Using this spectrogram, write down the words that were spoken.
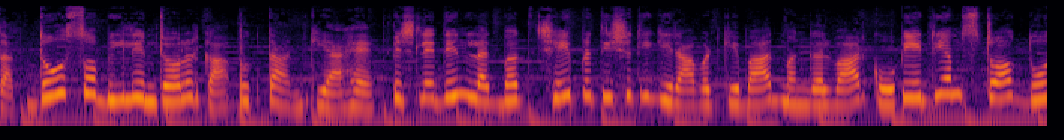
तक 200 बिलियन डॉलर का भुगतान किया है। पिछले दिन लगभग छह प्रतिशत की गिरावट के बाद मंगलवार को पेटीएम स्टॉक दो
